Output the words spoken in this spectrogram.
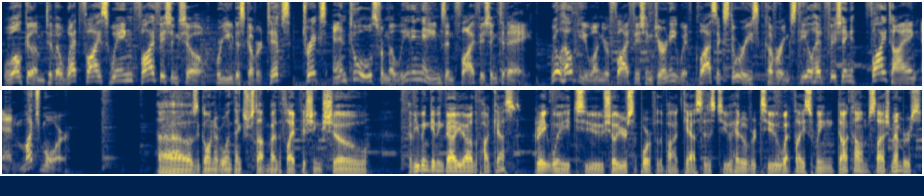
Welcome to the Wet Fly Swing Fly Fishing Show, where you discover tips, tricks, and tools from the leading names in fly fishing today. We'll help you on your fly fishing journey with classic stories covering steelhead fishing, fly tying, and much more. Uh, how's it going, everyone? Thanks for stopping by the Fly Fishing Show. Have you been getting value out of the podcast? Great way to show your support for the podcast is to head over to wetflyswing.com slash members.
